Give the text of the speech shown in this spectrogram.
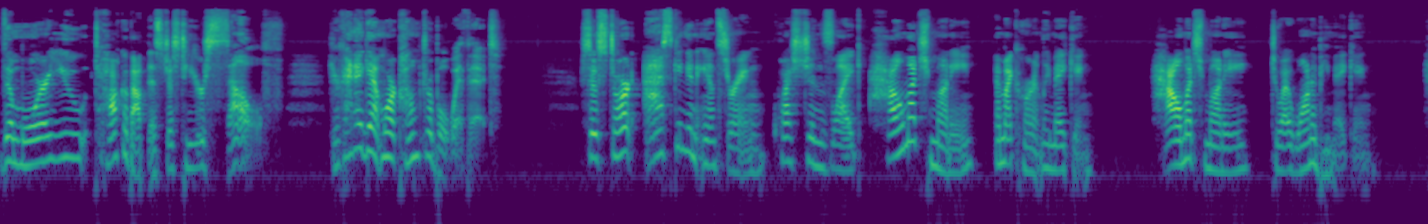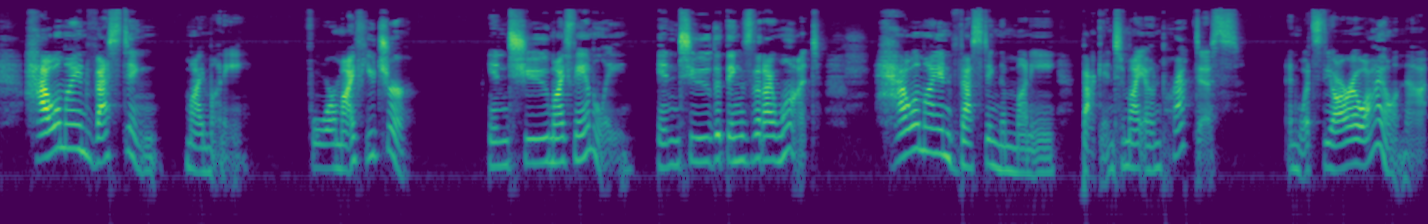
the more you talk about this just to yourself, you're going to get more comfortable with it. So start asking and answering questions like How much money am I currently making? How much money do I want to be making? How am I investing my money for my future, into my family, into the things that I want? How am I investing the money back into my own practice? And what's the ROI on that?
